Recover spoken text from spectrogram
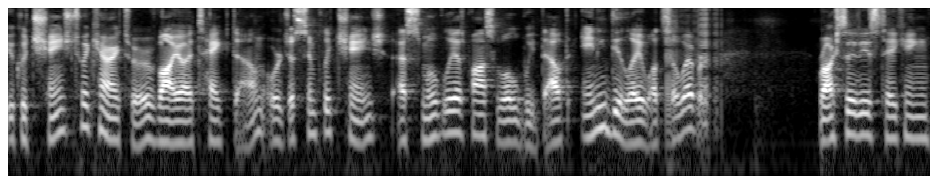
you could change to a character via a takedown or just simply change as smoothly as possible without any delay whatsoever. Rocksteady is taking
